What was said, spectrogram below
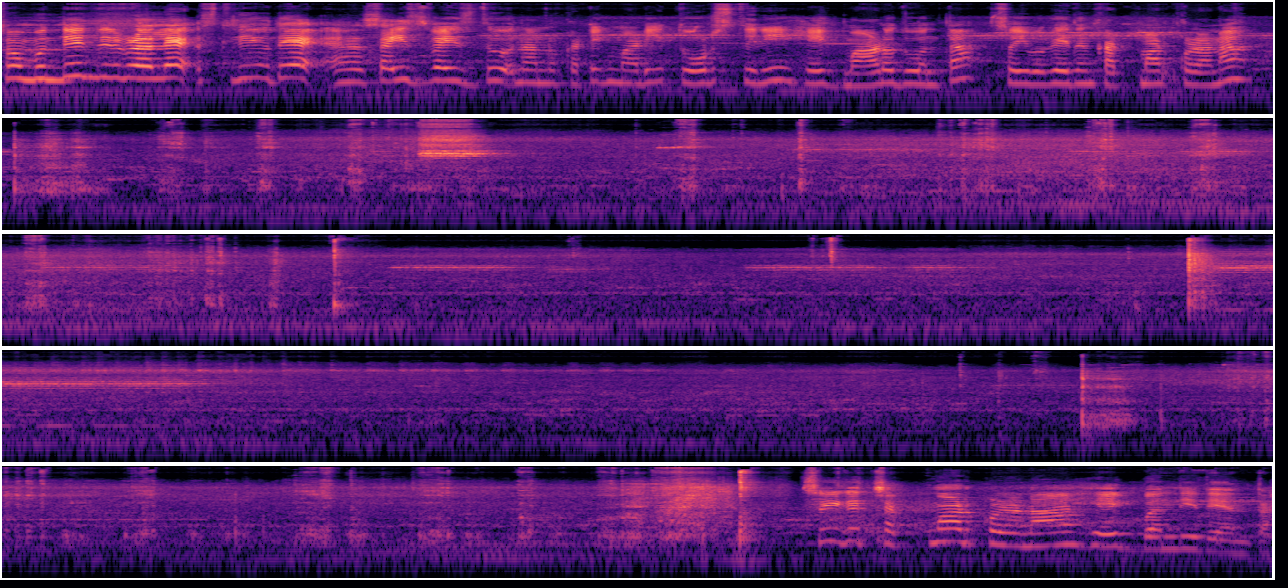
ಸೊ ಮುಂದಿನ ದಿನಗಳಲ್ಲೇ ಸ್ಲೀವ್ದೇ ಸೈಜ್ ವೈಸ್ದು ನಾನು ಕಟಿಂಗ್ ಮಾಡಿ ತೋರಿಸ್ತೀನಿ, ಹೇಗೆ ಮಾಡೋದು ಅಂತ. ಸೊ ಇವಾಗ ಇದನ್ನು ಕಟ್ ಮಾಡ್ಕೊಳ್ಳೋಣ. ಸೊ ಈಗ ಚೆಕ್ ಮಾಡ್ಕೊಳ್ಳೋಣ ಹೇಗೆ ಬಂದಿದೆ ಅಂತ.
